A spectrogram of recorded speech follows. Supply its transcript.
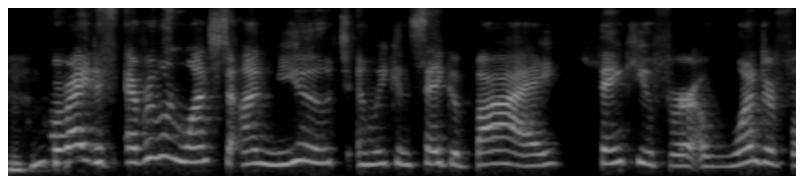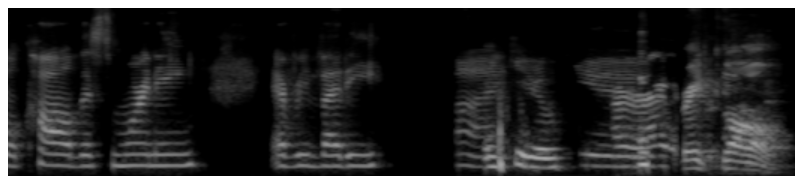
Mm-hmm. All right, if everyone wants to unmute and we can say goodbye, thank you for a wonderful call this morning, everybody. Bye. Thank you. Thank you. All right. Great call.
